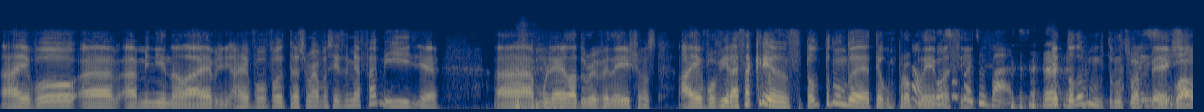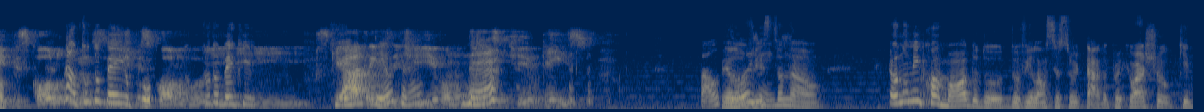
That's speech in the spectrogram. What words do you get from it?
Ah, eu vou. A, a menina lá, a Evelyn, ah, eu vou, vou transformar vocês na minha família. A mulher lá do Revelations, ah, eu vou virar essa criança. Todo, todo mundo é, tem algum problema, não, assim. E todo mundo, todo mundo Não é igual. psicólogo, Não, tudo bem, existe o- psicólogo tudo e, bem que- e psiquiatra Resident Evil, no Né? Evil, que isso? Faltou, Pelo gente. visto, não. Eu não me incomodo do, do vilão ser surtado, porque eu acho que,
